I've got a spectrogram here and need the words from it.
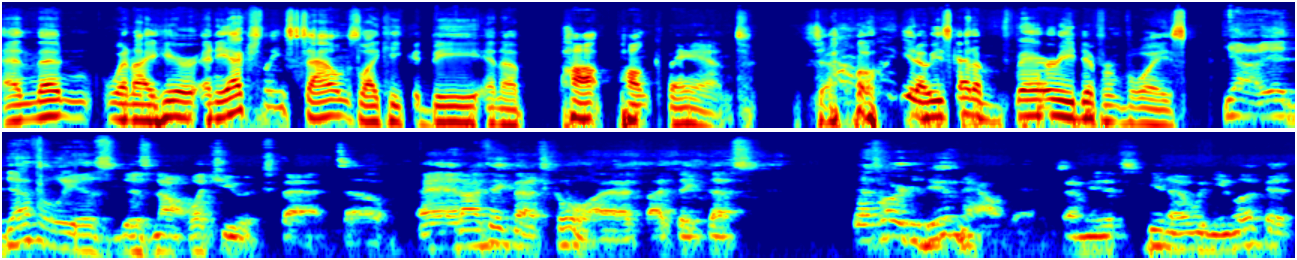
And then when I hear, and he actually sounds like he could be in a pop punk band. So, you know, he's got a very different voice. Yeah, it definitely is is not what you expect. So, and I think that's cool. I I think that's that's hard to do nowadays. I mean, it's you know when you look at,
